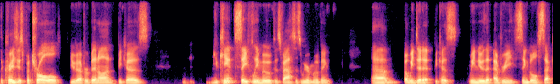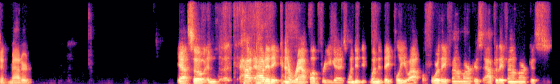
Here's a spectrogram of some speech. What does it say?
the craziest patrol you've ever been on because you can't safely move as fast as we were moving. Um, but we did it because we knew that every single second mattered. Yeah. So, and uh, how, how did it kind of wrap up for you guys? When did when did they pull you out? Before they found Marcus? After they found Marcus?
